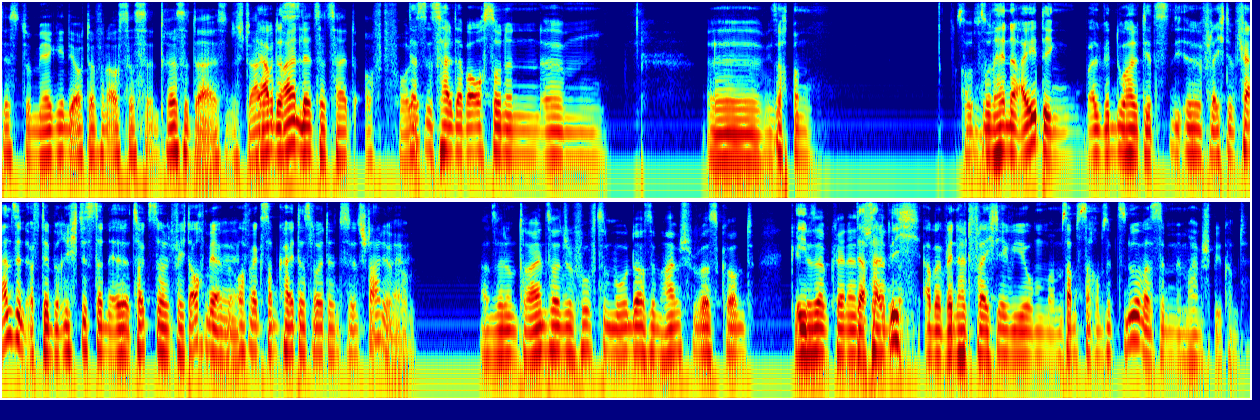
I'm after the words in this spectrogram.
desto mehr gehen die auch davon aus, dass Interesse da ist. Und das Stadion Ja, aber das- war in letzter Zeit oft voll. das ist halt aber auch so ein, ähm, äh, wie sagt man, so, so ein Henne-Ei-Ding, weil wenn du halt jetzt äh, vielleicht im Fernsehen öfter berichtest, dann äh, erzeugst du halt vielleicht auch mehr Nee. Aufmerksamkeit, dass Leute ins, ins Stadion Nee. kommen. also wenn um 23.15 Uhr montags im Heimspiel was kommt, geht Eben, deshalb keiner ins Das halt Stadion. nicht, aber wenn halt vielleicht irgendwie um, am Samstag um 17 Uhr was im, im Heimspiel kommt.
